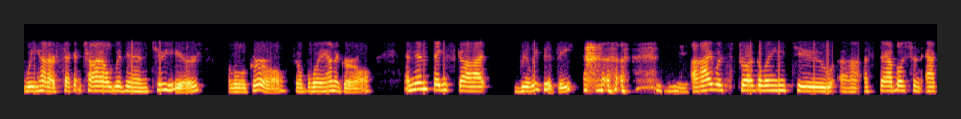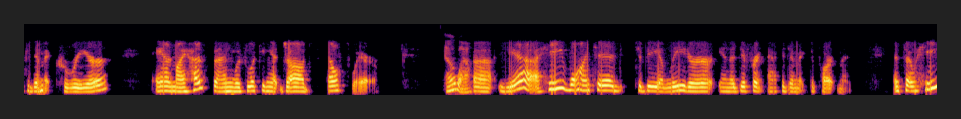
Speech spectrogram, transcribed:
we had our second child within two years a little girl, so a boy and a girl. And then things got really busy. mm-hmm. I was struggling to uh, establish an academic career, and my husband was looking at jobs elsewhere. Oh, wow. Uh, yeah, he wanted to be a leader in a different academic department. And so he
